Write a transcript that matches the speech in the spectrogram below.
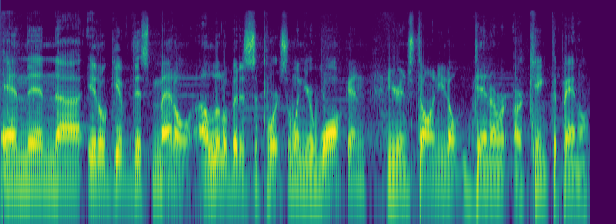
and then uh, it'll give this metal a little bit of support. So when you're walking, you're installing, you don't dent or, or kink the panel.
